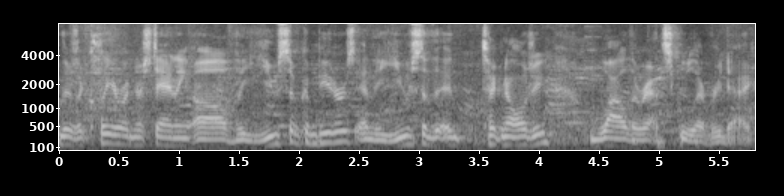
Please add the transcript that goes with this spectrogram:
there's a clear understanding of the use of computers and the use of the technology while they're at school every day.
